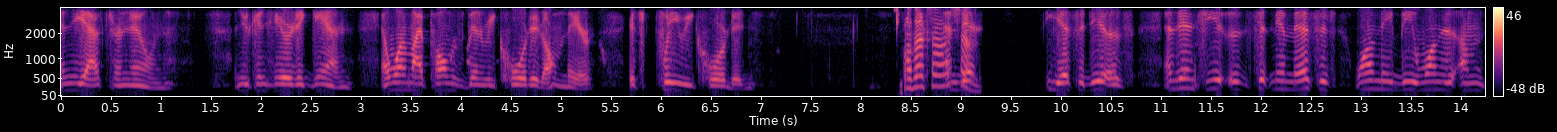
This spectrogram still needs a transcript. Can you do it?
in the afternoon, and you can hear it again. And one of my poems has been recorded on there. It's pre-recorded. oh that's awesome then, yes, it is. And then she uh, sent me a message, wanted me to be wanted um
